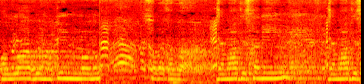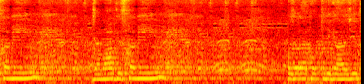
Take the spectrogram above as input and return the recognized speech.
والله متم نور صدق الله জামাত ইসলামী জামাত ইসলামী জামাত ইসলামী উপজেলা কর্তৃক আয়োজিত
